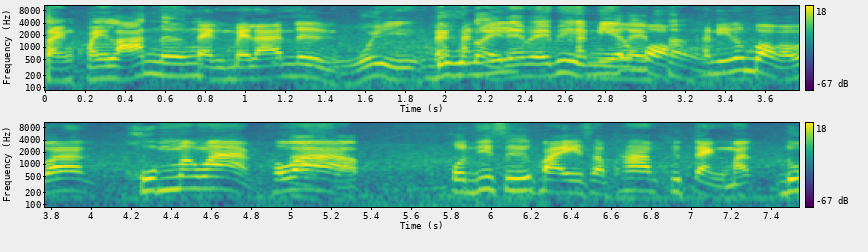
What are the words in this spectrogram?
แต่งไปร้านหนึงแต่งไปล้านหนึ่งโอ้ยดูหน่อยได้ไหมพี่คันมีนี้อะไรต้องบอกบ้างคันนี้ต้องบอกก่อนว่าคุ้มมากๆ เพราะว่าอ่าครับคนที่ซื้อไปสภาพคือแต่งมาดู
